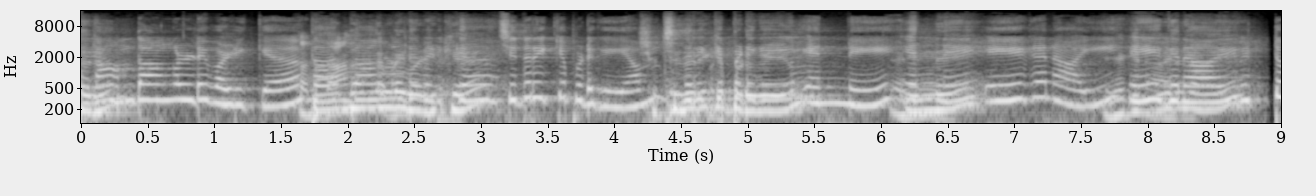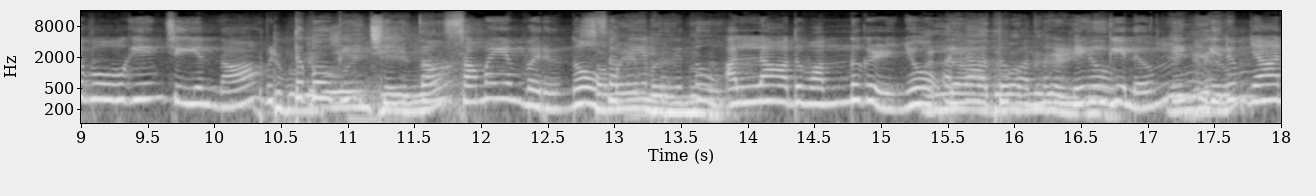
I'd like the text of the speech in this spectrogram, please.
ഓരോരുത്തരും താം താങ്കളുടെ വഴിക്ക് താങ്കളുടെ വഴിക്ക് ചിതറിക്കപ്പെടുകയും ചിതറിക്കപ്പെടുകയും എന്നെ എന്നെ ഏകനായി ഏകനായി വിട്ടുപോവുകയും ചെയ്യുന്ന വിട്ടുപോവുകയും ചെയ്യുന്ന സമയം വരുന്നു. സമയം വരുന്നു. അല്ലാതെ വന്നു കഴിഞ്ഞു. അല്ലാതെ വന്നു കഴിഞ്ഞു. എങ്കിലും എങ്കിലും ഞാൻ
